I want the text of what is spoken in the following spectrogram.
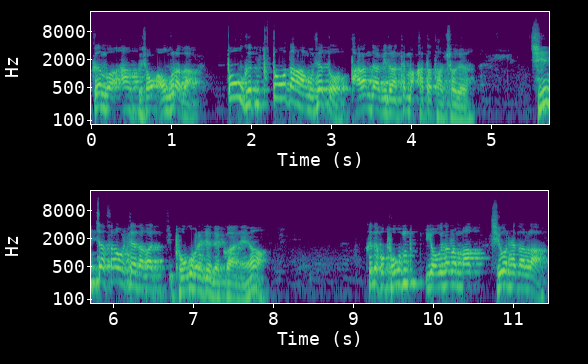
그건 뭐, 아, 그 정, 억울하다. 또 그, 또 당하고 서 또. 바람잡이들한테 막 갖다 다 줘줘요. 진짜 싸울 때다가 보급을 해줘야 될 거 아니에요. 근데 그 보급 여기서는 막 지원해달라.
